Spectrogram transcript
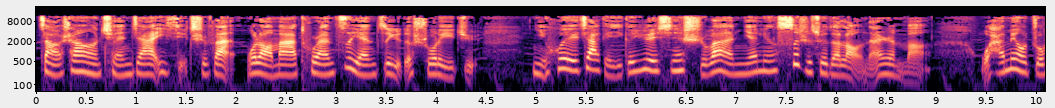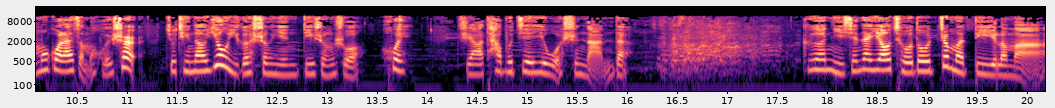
早上全家一起吃饭，我老妈突然自言自语的说了一句：“你会嫁给一个月薪十万、年龄四十岁的老男人吗？”我还没有琢磨过来怎么回事儿。就听到又一个声音低声说：“会，只要他不介意我是男的。”哥，你现在要求都这么低了吗？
